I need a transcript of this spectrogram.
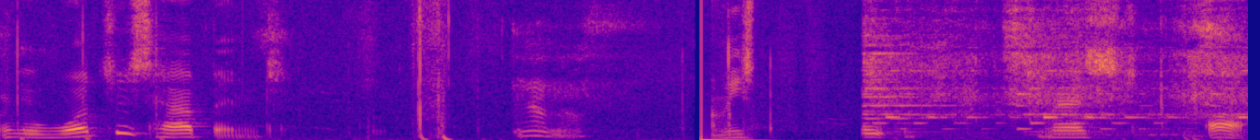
Okay, what just happened? I don't know. Zombies messed up.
